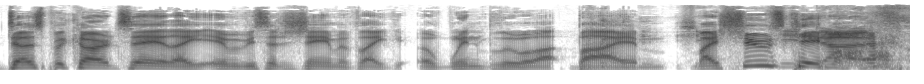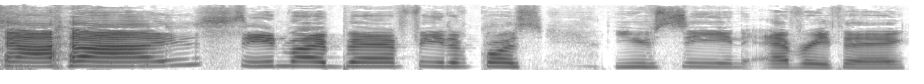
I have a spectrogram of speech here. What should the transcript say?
Does Picard say like it would be such a shame if like a wind blew up by and my shoes came does. off? I've seen my bare feet. Of course, you've seen everything.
